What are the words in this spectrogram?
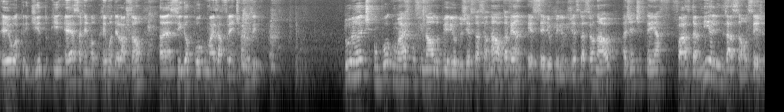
eu acredito que essa remodelação uh, siga um pouco mais à frente, inclusive. Durante um pouco mais para o final do período gestacional, tá vendo? Esse seria o período gestacional, a gente tem a fase da mielinização, ou seja,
